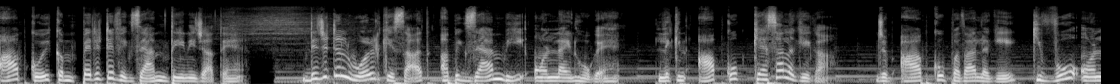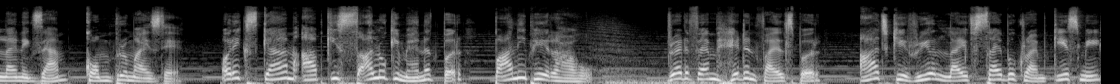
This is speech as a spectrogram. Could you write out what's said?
आप कोई कंपेटिटिव एग्ज़ाम देने जाते हैं. डिजिटल वर्ल्ड के साथ अब एग्ज़ाम भी ऑनलाइन हो गए हैं. लेकिन आपको कैसा लगेगा? जब आपको पता लगे कि वो ऑनलाइन एग्ज़ाम कॉम्प्रोमाइज है और एक स्कैम आपकी सालों की मेहनत पर पानी फेर रहा हो. रेड एफ़ हिडन फाइल्स पर आज के real life cyber crime case में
